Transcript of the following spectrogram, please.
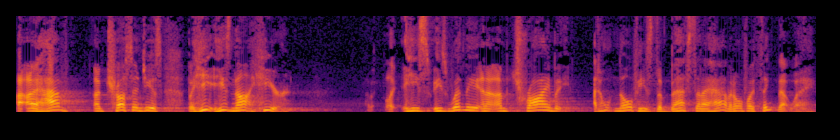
I have, I'm trusting Jesus, but he, he's not here. Like, he's, he's with me and I'm trying, but I don't know if he's the best that I have. I don't know if I think that way.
